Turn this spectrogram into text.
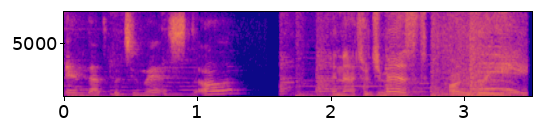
en That What You Missed on And that's what you missed on Glee.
